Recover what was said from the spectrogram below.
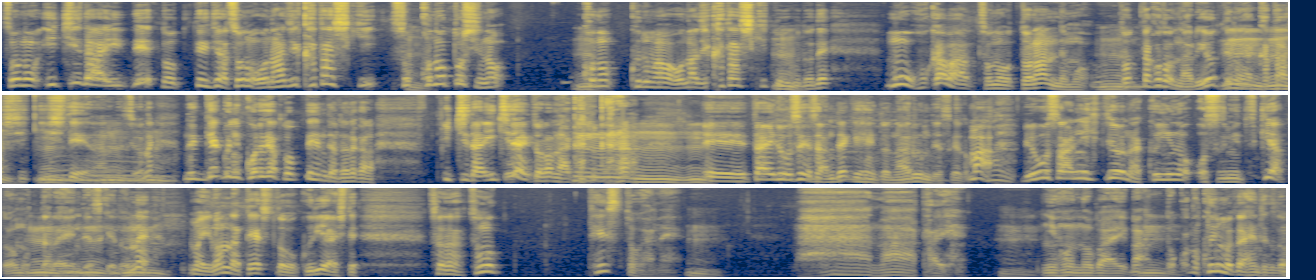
その一台で取って、じゃあその同じ型式、そこの年のこの車は同じ型式ということで、もう他はその取らんでも取ったことになるよっていうのが型式指定なんですよね。で逆にこれが取ってへんだらだから一台一台取らなあかんから、えー大量生産できへんとなるんですけどまあ量産に必要な国のお墨付きやと思ったらええんですけどね、まあいろんなテストをクリアしてそのそのテストがね、まあまあ大変、日本の場合。まあどこの国も大変だけど、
